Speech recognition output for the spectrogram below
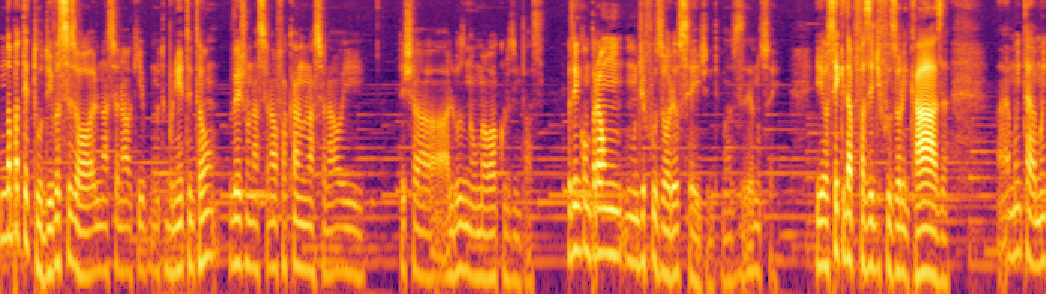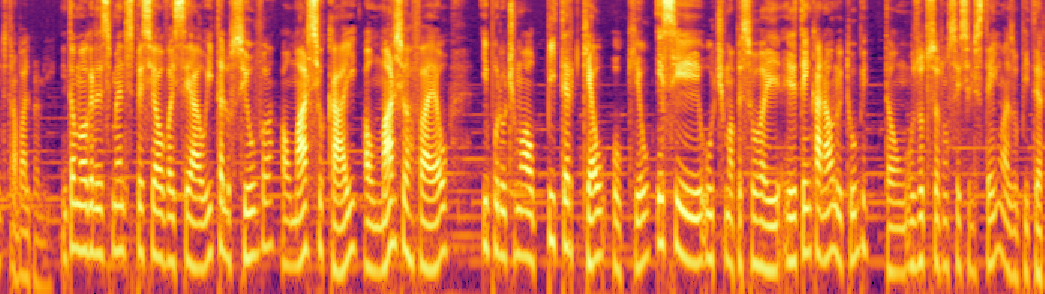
não dá pra ter tudo. E vocês, ó, o Nacional aqui muito bonito, então vejo o Nacional, focar no Nacional e deixa a luz no meu óculos em paz. Eu tenho que comprar um, um difusor, eu sei, gente, mas eu não sei. E eu sei que dá pra fazer difusor em casa. É muita, muito trabalho para mim. Então, meu agradecimento especial vai ser ao Ítalo Silva, ao Márcio Kai, ao Márcio Rafael e por último ao Peter Kel ou. Esse última pessoa aí, ele tem canal no YouTube, então, os outros eu não sei se eles têm, mas o Peter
